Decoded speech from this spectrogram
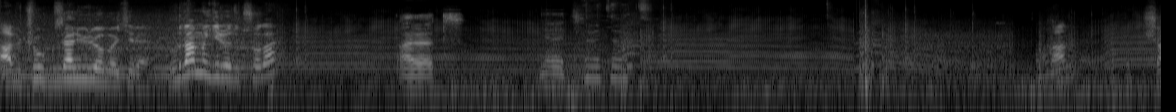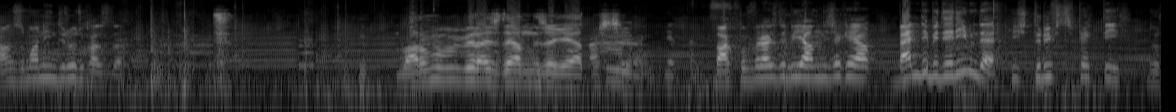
Abi çok güzel yürüyor makine. Buradan mı giriyorduk sola? Evet. Evet. Evet evet. Lan şanzımanı indiriyorduk az da. Var mı bu virajda yanlıca G60'cı? Girdiniz. Bak bu virajda bir yanlayacak ya. Ben de bir deneyeyim de. Hiç drift spec değil. Dur.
